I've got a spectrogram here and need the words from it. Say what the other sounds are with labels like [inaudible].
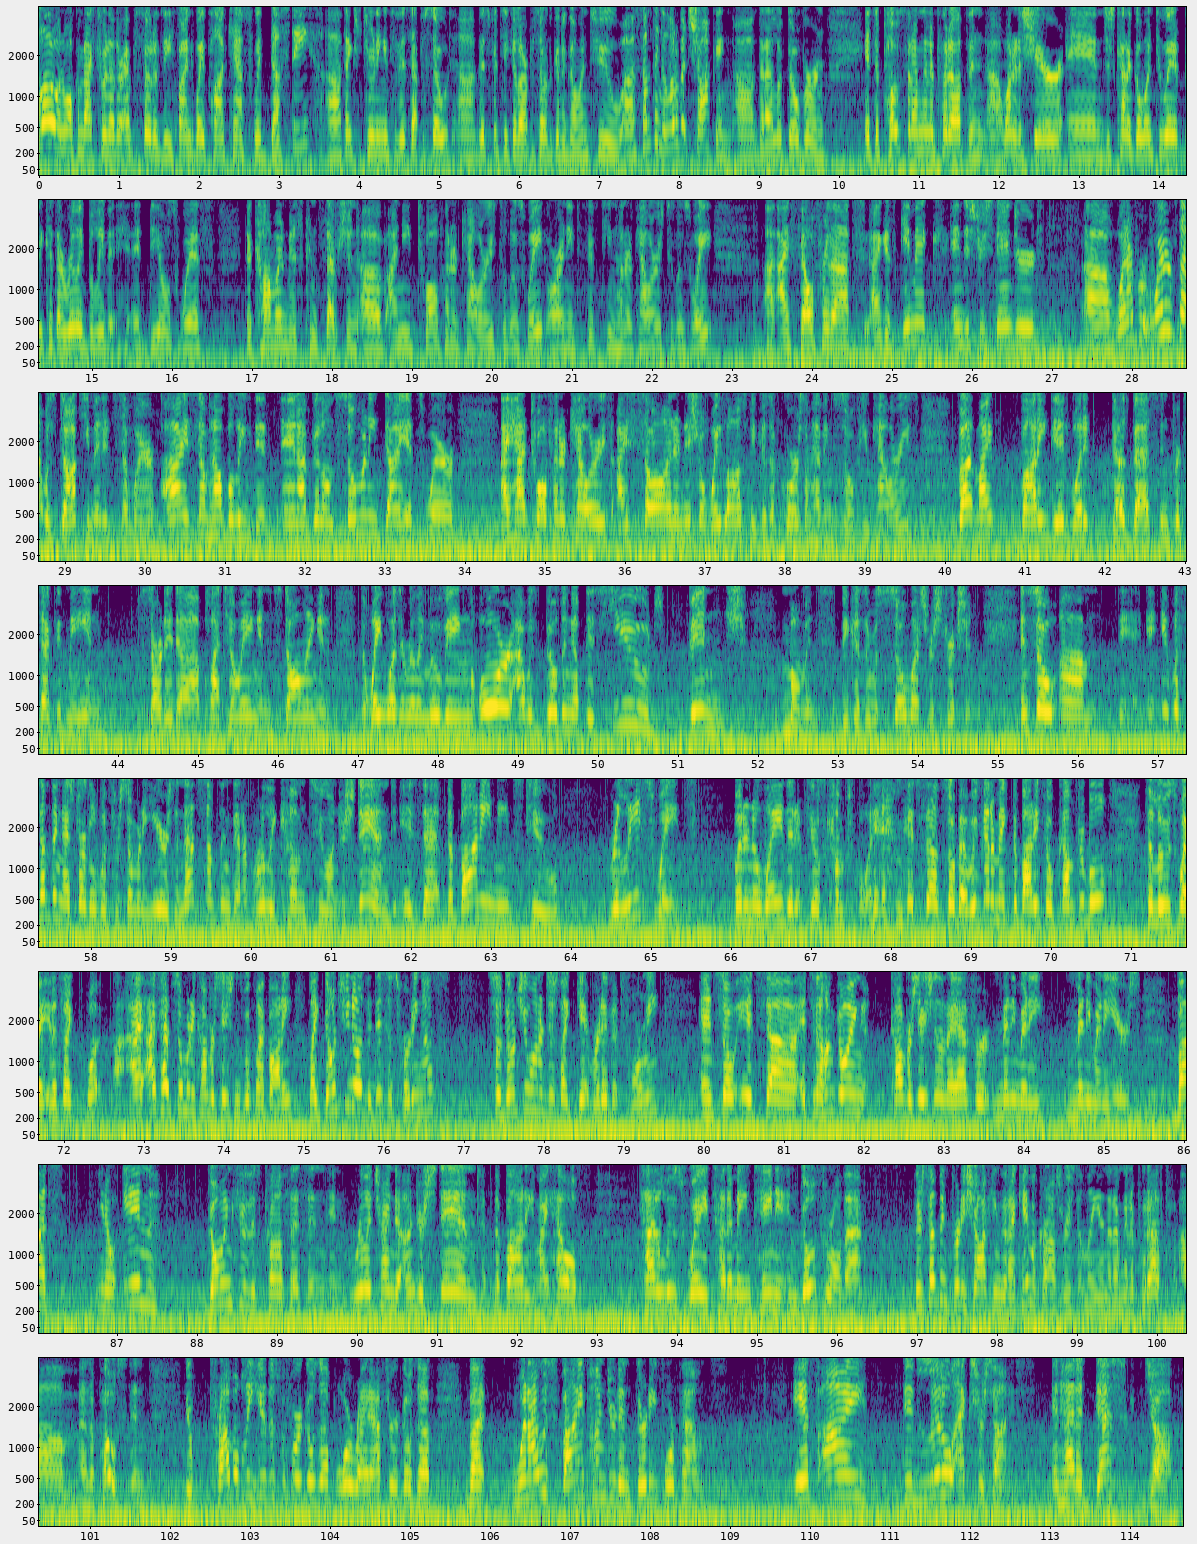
Hello, and welcome back to another episode of the Find Way podcast with Dusty. Uh, thanks for tuning into this episode. Uh, this particular episode is going to go into uh, something a little bit shocking uh, that I looked over, and it's a post that I'm going to put up, and uh, I wanted to share and just kind of go into it because I really believe it, it deals with the common misconception of I need 1,200 calories to lose weight or I need 1,500 calories to lose weight. I, I fell for that, I guess, gimmick, industry standard uh, whatever, wherever that was documented somewhere, I somehow believed it. And I've been on so many diets where I had 1200 calories. I saw an initial weight loss because, of course, I'm having so few calories. But my body did what it does best and protected me and started uh, plateauing and stalling, and the weight wasn't really moving. Or I was building up this huge binge moment because there was so much restriction. And so, um, it, it was something I struggled with for so many years, and that's something that I've really come to understand is that the body needs to release weight, but in a way that it feels comfortable. [laughs] It, it sounds so bad. We've got to make the body feel comfortable to lose weight, and it's like, what? I, I've had so many conversations with my body. Like, don't you know that this is hurting us? So don't you want to just like get rid of it for me? And so it's uh, it's an ongoing conversation that I had for many, many, many, many years. But, you know, in going through this process and, and really trying to understand the body, my health, how to lose weight, how to maintain it, and go through all that, there's something pretty shocking that I came across recently and that I'm going to put up um, as a post. And you'll probably hear this before it goes up or right after it goes up. But when I was 534 pounds, if I did little exercise and had a desk job,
